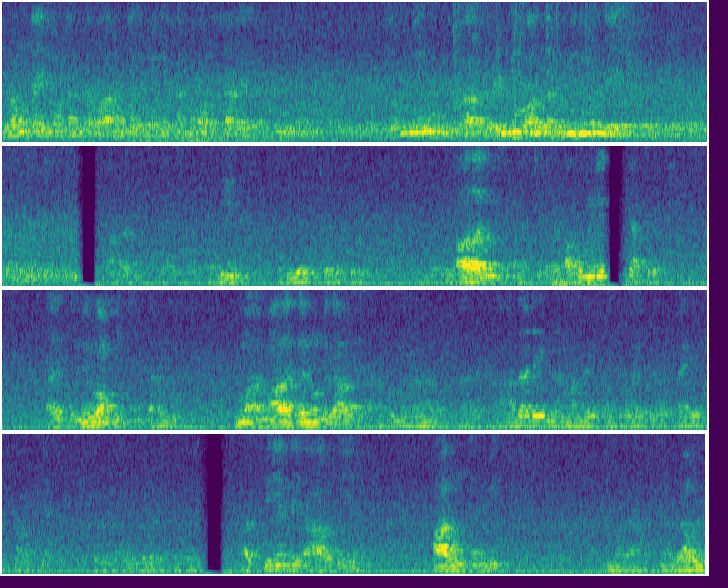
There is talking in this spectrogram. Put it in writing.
గ్రౌండ్ అయినోటంతా వారం పది రోజుల కన్నా వర్క్ స్టార్ట్ ఉండాలి. సో మీరు రెండు వందలు మినిమం చేయాలి ఆధార్ అప్పుడు మీరు అయితే మీరు పంపించండి మా మా దగ్గర నుండి మన ఆధార్ మన దగ్గర సంవత్సరం అయిపోయినా ట్రైనింగ్స్ కావట్లేదు తీయండి ఆరు తీయండి ఆరు ఉంటాయి మన గ్రౌండ్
